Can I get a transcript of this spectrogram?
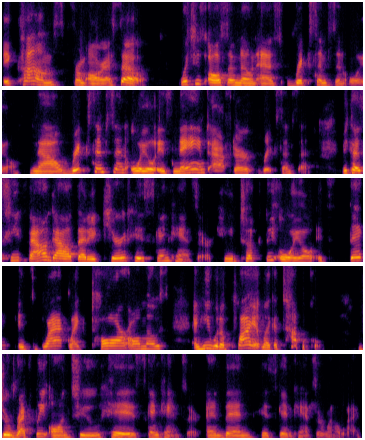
It comes from RSO, which is also known as Rick Simpson oil. Now, Rick Simpson oil is named after Rick Simpson because he found out that it cured his skin cancer. He took the oil, it's thick, it's black, like tar almost, and he would apply it like a topical directly onto his skin cancer. And then his skin cancer went away.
